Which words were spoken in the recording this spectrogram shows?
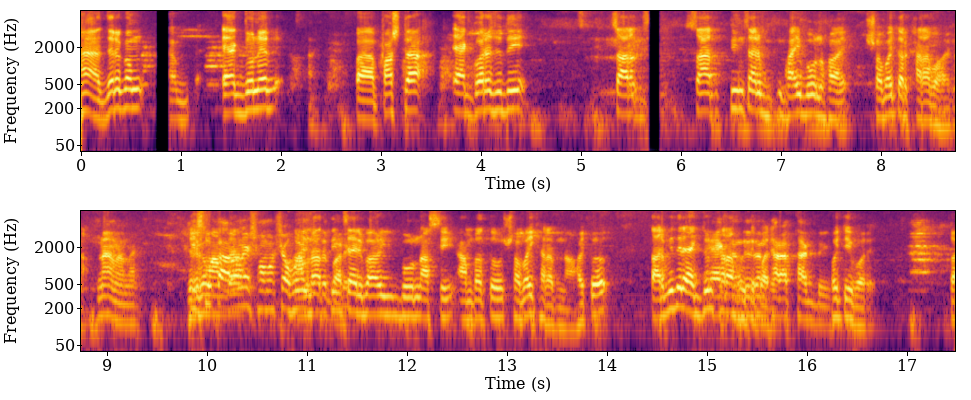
হ্যাঁ যেরকম একজনের পাঁচটা এক ঘরে যদি চার চার তিন চার ভাই বোন হয় সবাই তো আর খারাপ হয় না। না না না। যেরকম কারণে সমস্যা হয়ে আমরা তিন চার ভাই বোন আছি আমরা তো সবাই খারাপ না। হয়তো তার ভিতরে একজন খারাপ হতে পারে। খারাপ থাকবে হইতেই পারে। তো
